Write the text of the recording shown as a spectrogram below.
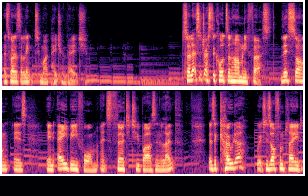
as well as a link to my Patreon page. So let's address the chords and harmony first. This song is in A-B form and it's 32 bars in length. There's a coda, which is often played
